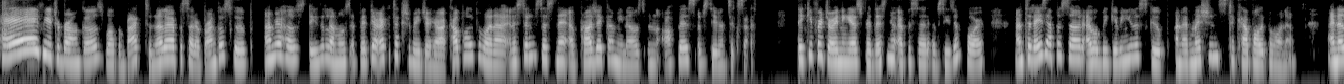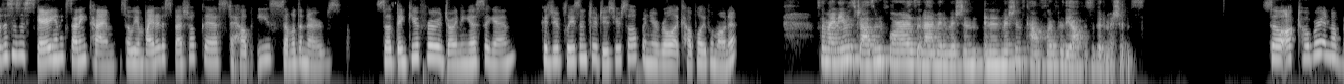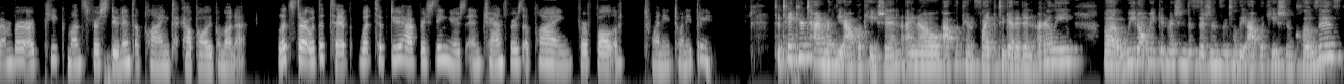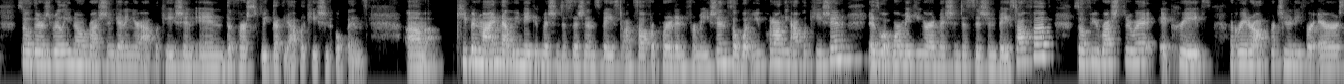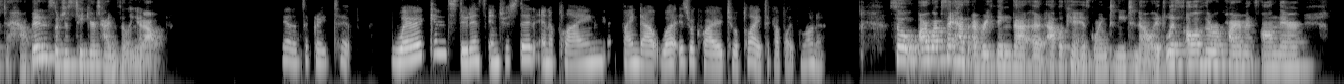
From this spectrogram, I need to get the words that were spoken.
Hey, future Broncos! Welcome back to another episode of Bronco Scoop. I'm your host, Deicy Lemus, a fifth year architecture major here at Cal Poly Pomona and a student assistant at Project Caminos in the Office of Student Success. Thank you for joining us for this new episode of season four. On today's episode, I will be giving you the scoop on admissions to Cal Poly Pomona. I know this is a scary and exciting time, so we invited a special guest to help ease some of the nerves. So thank you for joining us again. Could you please introduce yourself and your role at Cal Poly Pomona? So my name is Jazmine Flores, and I'm an admission an admissions counselor for the Office of Admissions. So October and November are peak months for students applying to Cal Poly Pomona. Let's start with the tip. What tip do you have for seniors and transfers applying for fall of 2023? To take your time with the application. I know applicants like to get it in early, but we don't make admission decisions until the application closes. So there's really no rush in getting your application in the first week that the application opens. Um, keep in mind that we make admission decisions based on self-reported information. So what you put on the application is what we're making our admission decision based off of. So if you rush through it, it creates a greater opportunity for errors to happen. So just take your time filling it out. Yeah, that's a great tip. Where can students interested in applying find out what is required to apply to Poly Pomona? So our website has everything that an applicant is going to need to know. It lists all of the requirements on there.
